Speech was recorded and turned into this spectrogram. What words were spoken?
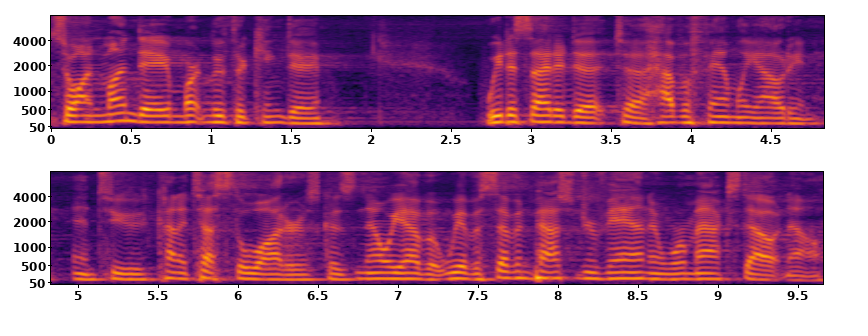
So on Monday, Martin Luther King Day, we decided to, to have a family outing and to kind of test the waters because now we have a we have a seven passenger van and we're maxed out now.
